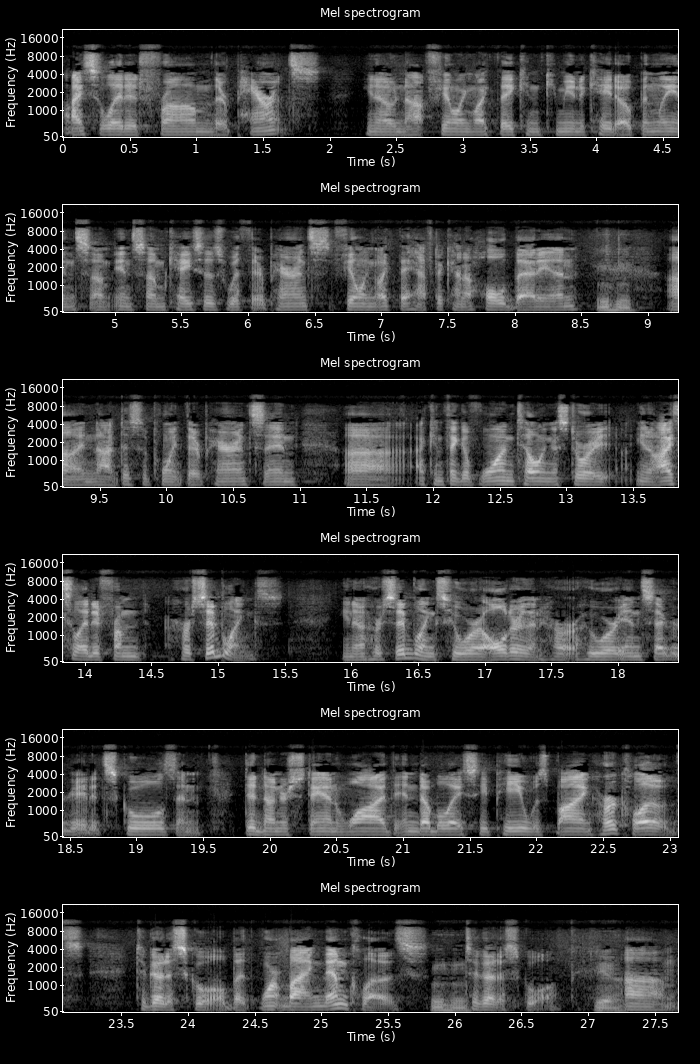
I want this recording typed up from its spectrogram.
isolated from their parents, you know, not feeling like they can communicate openly in some in some cases with their parents, feeling like they have to kind of hold that in mm-hmm. uh, and not disappoint their parents. And uh, I can think of one telling a story, you know, isolated from her siblings. You know, her siblings who were older than her, who were in segregated schools and didn't understand why the NAACP was buying her clothes to go to school, but weren't buying them clothes mm-hmm. to go to school. Yeah. Um,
